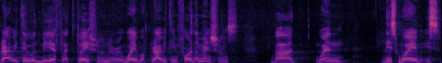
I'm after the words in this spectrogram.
gravity would be a fluctuation or a wave of gravity in four dimensions, but when this wave is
